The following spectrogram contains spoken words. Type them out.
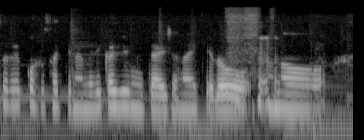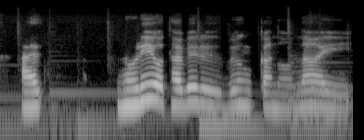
それこそさっきのアメリカ人みたいじゃないけど あのあ海苔を食べる文化のない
